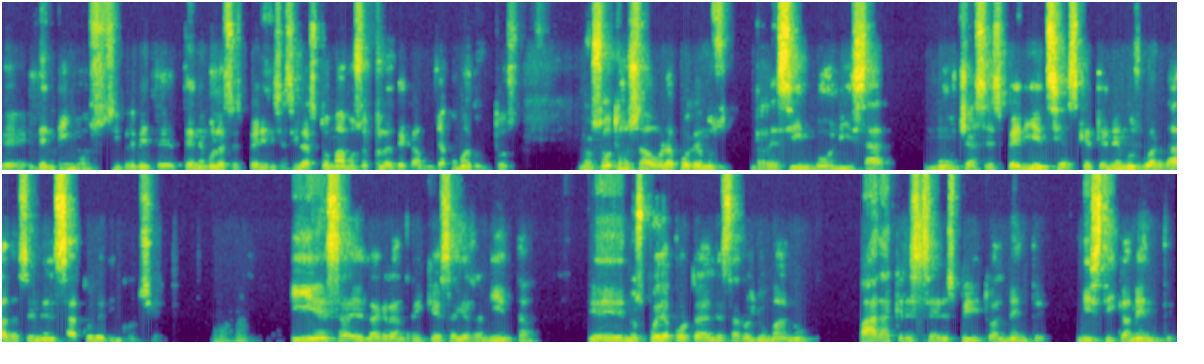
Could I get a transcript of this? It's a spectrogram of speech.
eh, de niños simplemente tenemos las experiencias y las tomamos o las dejamos. Ya como adultos, nosotros ahora podemos resimbolizar muchas experiencias que tenemos guardadas en el saco del inconsciente. Y esa es la gran riqueza y herramienta que nos puede aportar el desarrollo humano para crecer espiritualmente, místicamente.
